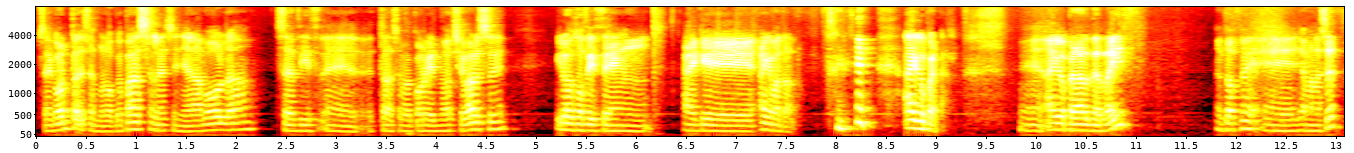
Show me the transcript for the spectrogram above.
se corta, y sabemos lo que pasa, le enseña la bola, se dice, eh, está, se va corriendo a chivarse, y los dos dicen, hay que, hay que matarlo. hay que operar. Eh, hay que operar de raíz. Entonces eh, llaman a Seth.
